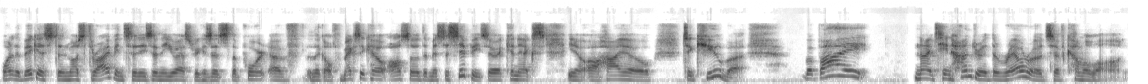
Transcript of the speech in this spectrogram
one of the biggest and most thriving cities in the U.S. because it's the port of the Gulf of Mexico, also the Mississippi, so it connects, you know, Ohio to Cuba. But by 1900, the railroads have come along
